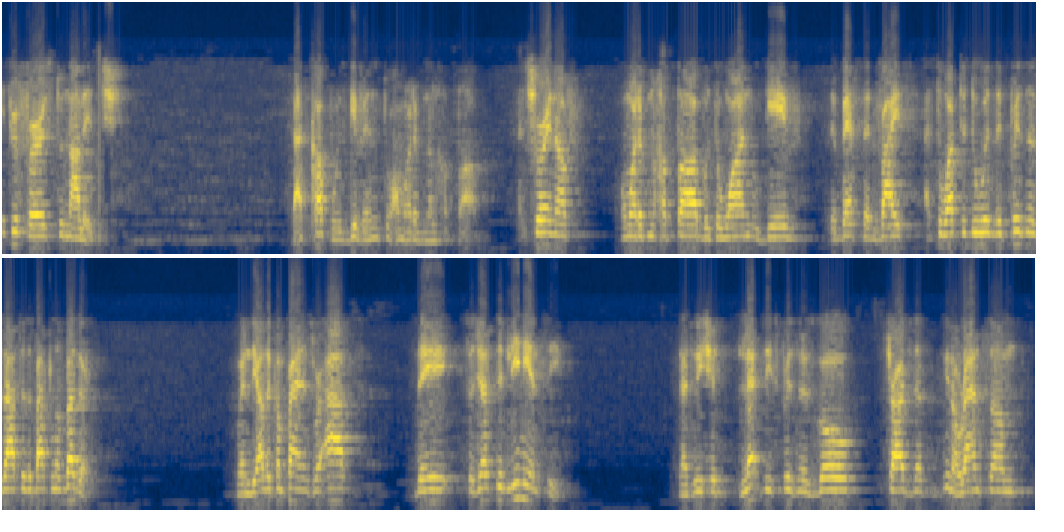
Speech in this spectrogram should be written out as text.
it refers to knowledge. That cup was given to Umar ibn al-Khattab. And sure enough, Umar ibn al-Khattab was the one who gave the best advice as to what to do with the prisoners after the Battle of Badr. When the other companions were asked, they suggested leniency, that we should let these prisoners go, charge them, you know, ransom,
